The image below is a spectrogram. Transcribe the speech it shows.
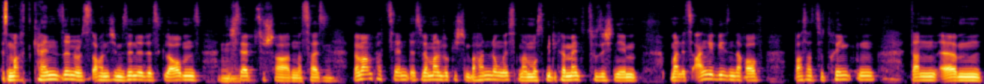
es macht keinen Sinn und es ist auch nicht im Sinne des Glaubens, mhm. sich selbst zu schaden. Das heißt, mhm. wenn man Patient ist, wenn man wirklich in Behandlung ist, man muss Medikamente zu sich nehmen, man ist angewiesen darauf, Wasser zu trinken, dann ähm,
